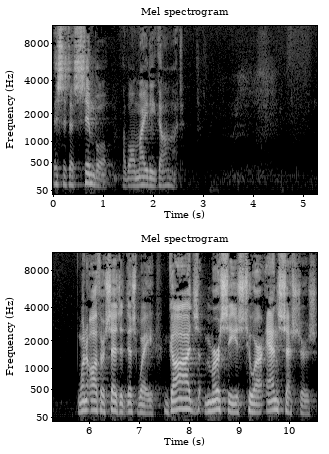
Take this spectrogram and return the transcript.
This is a symbol of Almighty God. One author says it this way God's mercies to our ancestors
